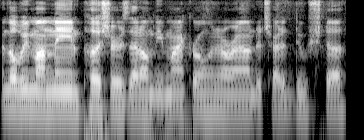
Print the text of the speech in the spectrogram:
And they'll be my main pushers that I'll be microing around to try to do stuff.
